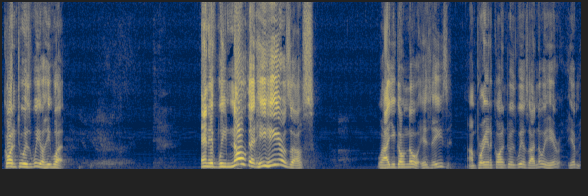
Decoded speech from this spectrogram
according to His will, He what? And if we know that He hears us, well, how you gonna know it? It's easy. I'm praying according to His will, so I know He hear hear me.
